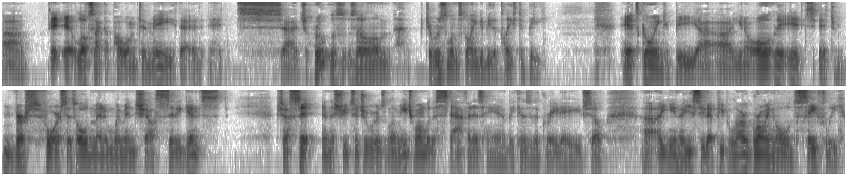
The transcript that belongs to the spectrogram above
it, it, looks like a poem to me that it, it's Jerusalem. Jerusalem's going to be the place to be it's going to be, uh, uh, you know, old, it's it's verse four says, "Old men and women shall sit against, shall sit in the streets of Jerusalem, each one with a staff in his hand, because of the great age." So, uh, you know, you see that people are growing old safely.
